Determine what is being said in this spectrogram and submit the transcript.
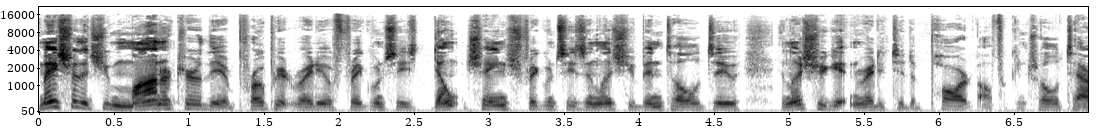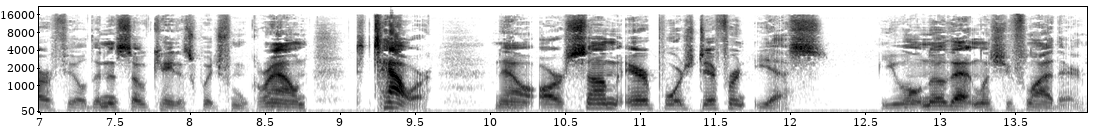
Make sure that you monitor the appropriate radio frequencies. Don't change frequencies unless you've been told to. Unless you're getting ready to depart off a control tower field, then it's okay to switch from ground to tower. Now, are some airports different? Yes. You won't know that unless you fly there.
